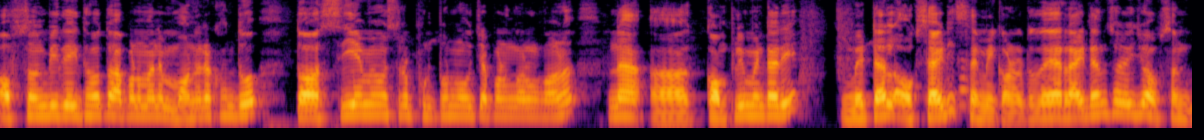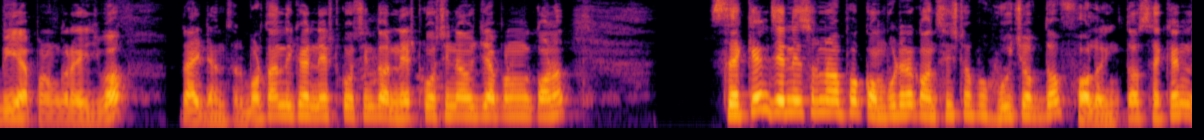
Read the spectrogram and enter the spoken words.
ऑप्शन भी देव तो आप मन रखु तो सीएमएस फुल फर्म हूँ कम्प्लीमेटारी ना मेटाल ऑक्साइड सेमिकंडक्टर तो यह रईट आंसर हो ऑप्शन बी आप रईट आंसर बर्तमान देखिए नेक्स्ट क्वेश्चन तो नेक्स्ट क्वेश्चन आज आप कौन second generation of computer consist of which of the following ତ ସେକେଣ୍ଡ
